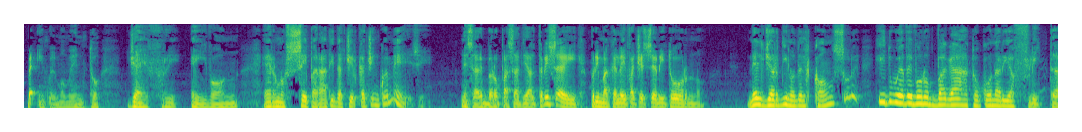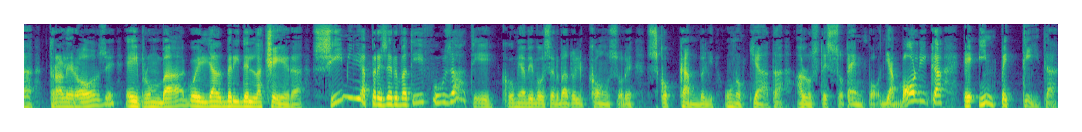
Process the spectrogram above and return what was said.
Beh, in quel momento Jeffrey e Yvonne erano separati da circa cinque mesi. Ne sarebbero passati altri sei prima che lei facesse ritorno. Nel giardino del console i due avevano vagato con aria afflitta tra le rose e i plumbago e gli alberi della cera, simili a preservativi usati, come aveva osservato il console, scoccandogli un'occhiata allo stesso tempo diabolica e impettita,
